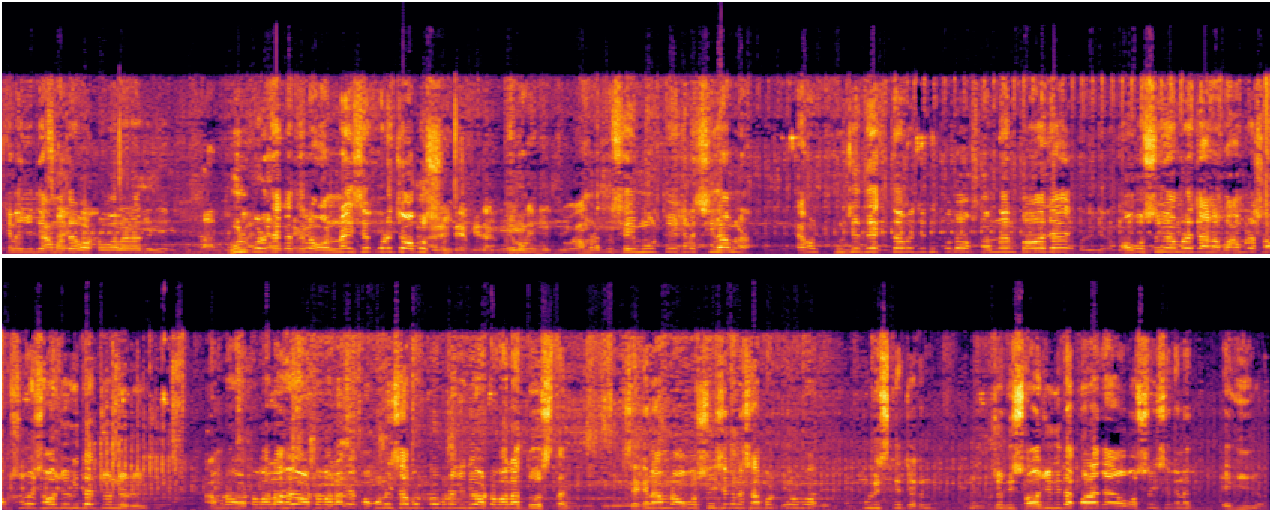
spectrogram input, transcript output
এখানে যদি আমাদের অটোওয়ালারা যদি ভুল করে থাকে, তাহলে অন্যায় সে করেছে অবশ্যই। এবং আমরা তো সেই মুহূর্তে এখানে ছিলাম না। এখন খুঁজে দেখতে হবে যদি কোথাও সন্ধান পাওয়া যায়, অবশ্যই আমরা জানাব। আমরা সবসময় সহযোগিতার জন্য রয়েছি। আমরা অটোওয়ালা হয়ে অটোওয়ালাকে কখনোই সাপোর্ট করব না যদি অটোওয়ালার দোষ থাকে। সেখানে আমরা অবশ্যই সেখানে সাপোর্ট করব। পুলিশকে যখন যদি সহযোগিতা করা যায়, অবশ্যই সেখানে এগিয়ে যাব।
